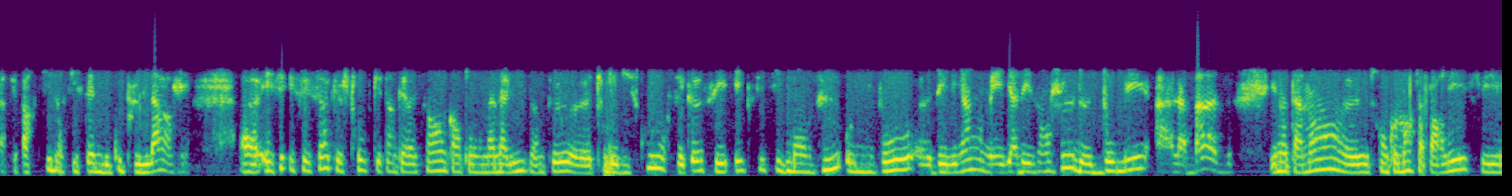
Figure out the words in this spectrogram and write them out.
ça fait partie d'un système beaucoup plus large. Euh, et c'est ça que je trouve qui est intéressant quand on analyse un peu euh, tous les discours, c'est que c'est excessivement vu au niveau euh, des liens, mais il y a des enjeux de données à la base, et notamment ce qu'on commence à parler, c'est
